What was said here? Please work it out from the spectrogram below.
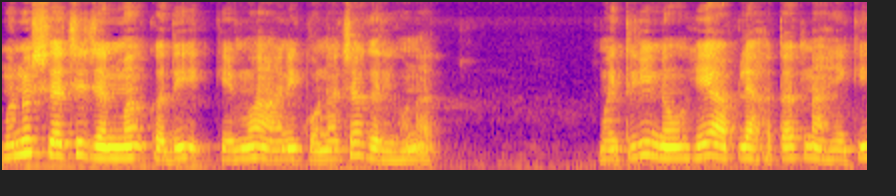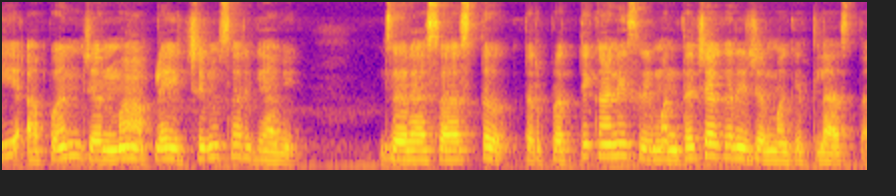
मनुष्याची जन्म कधी केव्हा आणि कोणाच्या घरी होणार? मैत्रिणीनो हे आपल्या हातात नाही की आपण जन्म आपल्या इच्छेनुसार घ्यावे. जर असं असतं तर प्रत्येकाने श्रीमंताच्या घरी जन्म घेतला असता.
